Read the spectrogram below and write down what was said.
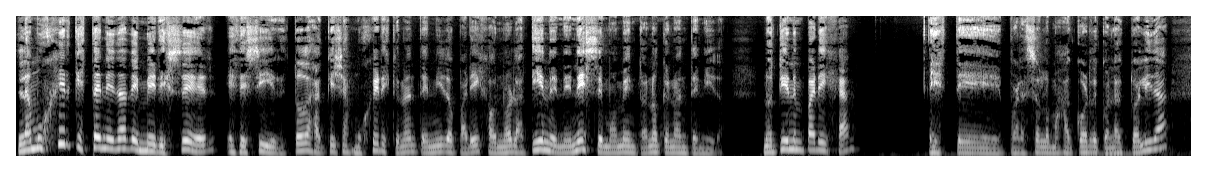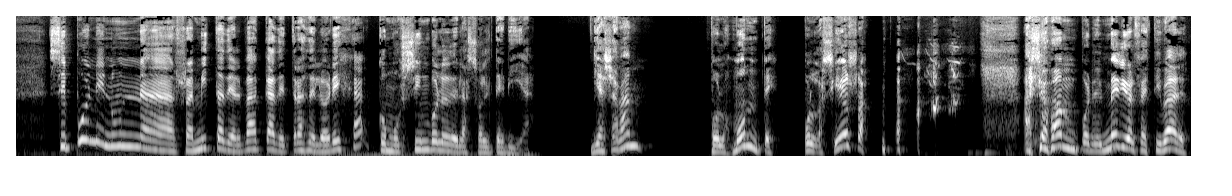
La mujer que está en edad de merecer, es decir, todas aquellas mujeres que no han tenido pareja o no la tienen en ese momento, no que no han tenido, no tienen pareja, este, para hacerlo más acorde con la actualidad, se ponen una ramita de albahaca detrás de la oreja como símbolo de la soltería. Y allá van, por los montes, por la sierra. allá van por el medio del festival,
